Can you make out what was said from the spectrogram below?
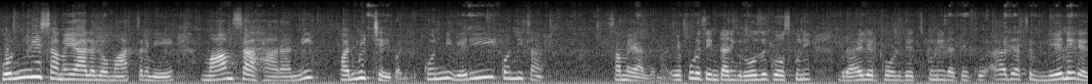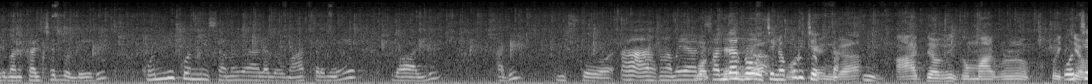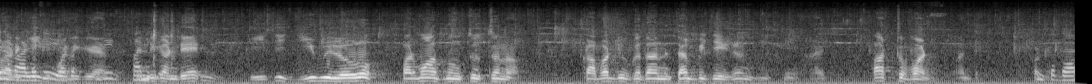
కొన్ని సమయాలలో మాత్రమే మాంసాహారాన్ని పర్మిట్ చేయబడింది. కొన్ని వెరీ కొన్ని స- సమయాల్లో ఎప్పుడు తినడానికి రోజు కోసుకుని బ్రాయిలర్ కోళ్ళు తెచ్చుకుని లేకపోతే అది అసలు లేనే లేదు మన కల్చర్లో లేదు. కొన్ని కొన్ని సమయాలలో మాత్రమే వాళ్ళు అది తీసుకోవాలి సందర్భం వచ్చినప్పుడు చెప్తా. ఆధ్యాత్మిక మార్గంలో వచ్చిన వాళ్ళకి ఇది ఇది. ఎందుకంటే ఈ జీవిలో పరమాత్మను చూస్తున్నాం. కాబట్టి ఒక దాన్ని చంపించేయడం ఫస్ట్ పాయింట్ అంతే. దా-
